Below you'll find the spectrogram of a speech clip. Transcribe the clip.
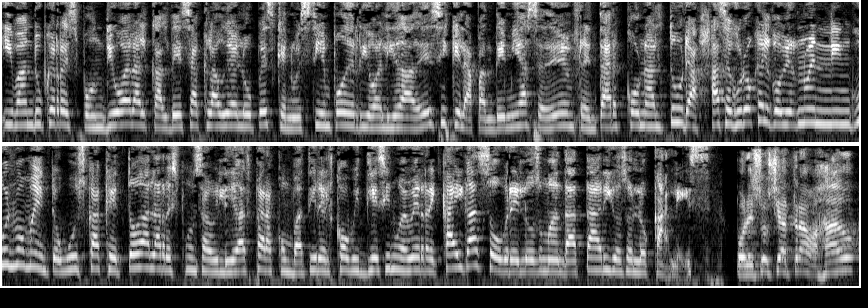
Iván Duque respondió a la alcaldesa Claudia López que no es tiempo de rivalidades y que la pandemia se debe enfrentar con altura. Aseguró que el gobierno en ningún momento busca que toda la responsabilidad para combatir el COVID COVID-19 recaiga sobre los mandatarios locales. Por eso se ha trabajado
